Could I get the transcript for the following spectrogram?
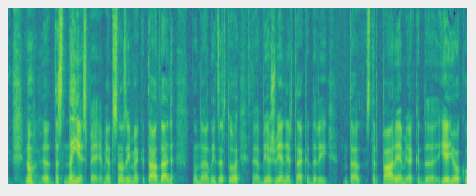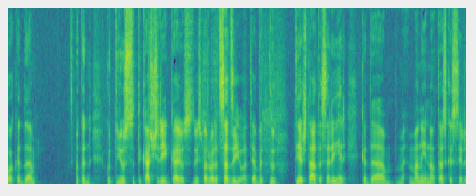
nu, jā, jā. Eh, tas neiespējami. Ja? Tas nozīmē, ka tā daļa, un līdz ar to bieži vien ir tā, ka arī nu, tā starp pāriem, ja, kad iejoko, kad uh, Nu, kad, kur jūs esat tik atšķirīgi, kā jūs vispār varat sadzīvot. Ja? Bet, nu, tieši tā tas arī ir. Kad uh, manī nav tas, kas ir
